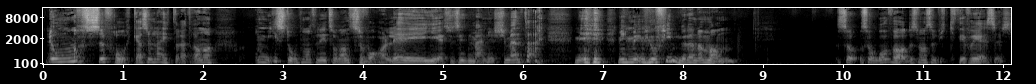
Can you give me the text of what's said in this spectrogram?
Det er jo masse folk her som leter etter han, og, og vi står på en måte litt sånn ansvarlig i Jesus sitt management her. Vi, vi, vi, må finne denne mannen. Så, så hva var det som var så viktig for Jesus?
